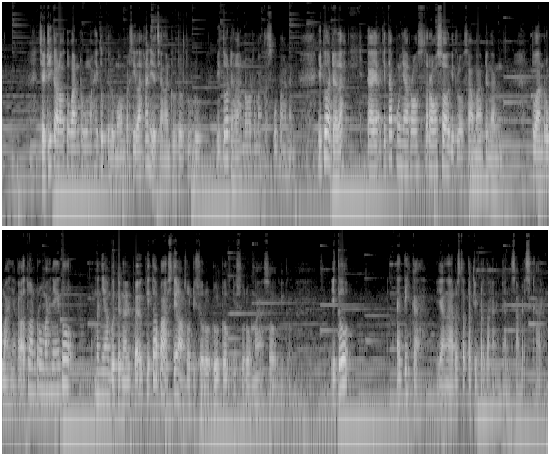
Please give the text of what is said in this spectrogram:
Jadi kalau tuan rumah itu belum mau mempersilahkan ya jangan duduk dulu. Itu adalah norma kesopanan. Itu adalah kayak kita punya rasa gitu loh sama dengan tuan rumahnya. Kalau tuan rumahnya itu menyambut dengan baik, kita pasti langsung disuruh duduk, disuruh masuk gitu. Itu etika yang harus tetap dipertahankan sampai sekarang.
